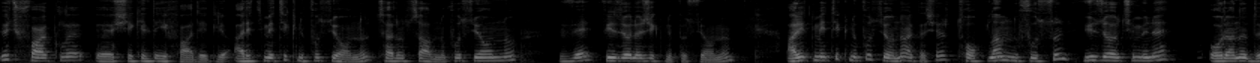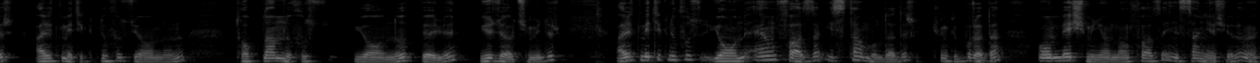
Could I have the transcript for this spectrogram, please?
Üç farklı e, şekilde ifade ediliyor. Aritmetik nüfus yoğunluğu, tarımsal nüfus yoğunluğu ve fizyolojik nüfus yoğunluğu. Aritmetik nüfus yoğunluğu arkadaşlar toplam nüfusun yüz ölçümüne oranıdır. Aritmetik nüfus yoğunluğunu toplam nüfus yoğunluğu bölü yüz ölçümüdür. Aritmetik nüfus yoğunluğu en fazla İstanbul'dadır. Çünkü burada 15 milyondan fazla insan yaşıyor değil mi?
